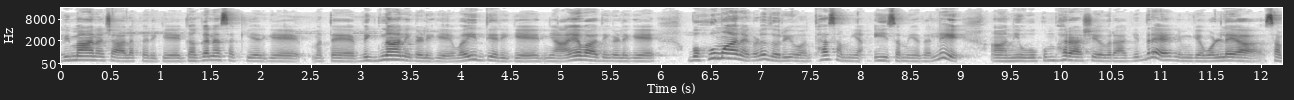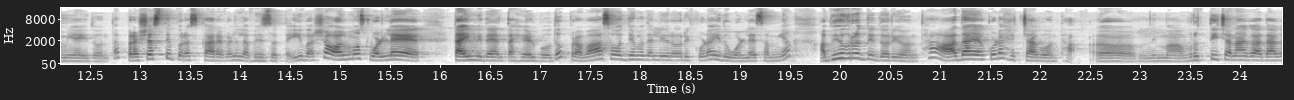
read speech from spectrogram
ವಿಮಾನ ಚಾಲಕರಿಗೆ, ಗಗನ ಸಖಿಯರಿಗೆ, ಮತ್ತು ವಿಜ್ಞಾನಿಗಳಿಗೆ, ವೈದ್ಯರಿಗೆ, ನ್ಯಾಯವಾದಿಗಳಿಗೆ ಬಹುಮಾನಗಳು ದೊರೆಯುವಂಥ ಸಮಯ. ಈ ಸಮಯದಲ್ಲಿ ನೀವು ನೀವು ಕುಂಭರಾಶಿಯವರಾಗಿದ್ದರೆ ನಿಮಗೆ ಒಳ್ಳೆಯ ಸಮಯ ಇದು ಅಂತ ಪ್ರಶಸ್ತಿ ಪುರಸ್ಕಾರಗಳು ಲಭಿಸುತ್ತೆ. ಈ ವರ್ಷ ಆಲ್ಮೋಸ್ಟ್ ಒಳ್ಳೆ ಟೈಮ್ ಇದೆ ಅಂತ ಹೇಳ್ಬೋದು. ಪ್ರವಾಸೋದ್ಯಮದಲ್ಲಿರೋರಿಗೆ ಕೂಡ ಇದು ಒಳ್ಳೆ ಸಮಯ. ಅಭಿವೃದ್ಧಿ ದೊರೆಯುವಂಥ ಆದಾಯ ಕೂಡ ಹೆಚ್ಚಾಗುವಂಥ ನಿಮ್ಮ ವೃತ್ತಿ ಚೆನ್ನಾಗಾದಾಗ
